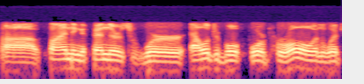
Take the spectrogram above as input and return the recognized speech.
uh, finding offenders were eligible for parole, in which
